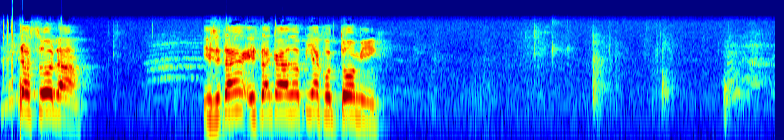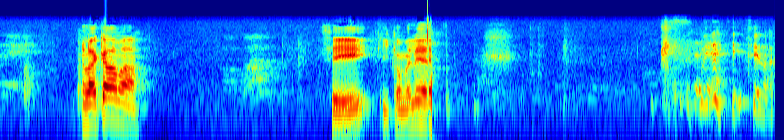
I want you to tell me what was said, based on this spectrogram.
Está sola. Y se están, están cagando piñas con Tommy. En la cama. Sí, y con Melena. てのが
